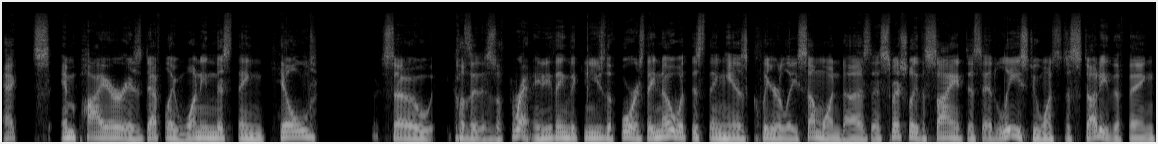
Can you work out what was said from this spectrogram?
X Empire is definitely wanting this thing killed. So, because it is a threat, anything that can use the Force, they know what this thing is clearly. Someone does, especially the scientist, at least, who wants to study the thing.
